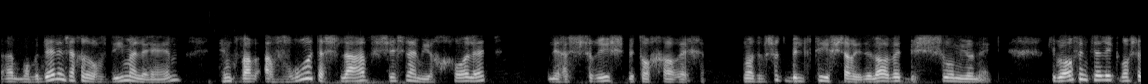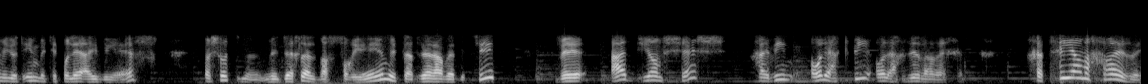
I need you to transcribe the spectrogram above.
המודלים שאנחנו עובדים עליהם, הם כבר עברו את השלב שיש להם יכולת להשריש בתוך הרחם. זאת אומרת, זה פשוט בלתי אפשרי, זה לא עובד בשום יונק. כי באופן כללי, כמו שהם יודעים בטיפולי IVF, פשוט בדרך כלל מפריעים את הזרע והביצית, ועד יום שש חייבים או להקפיא או להחזיר לרחם. חצי יום אחרי זה,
